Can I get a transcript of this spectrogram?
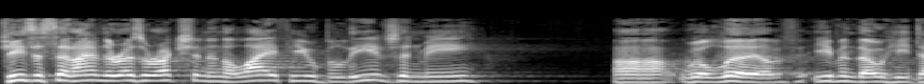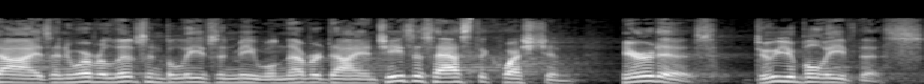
Jesus said, I am the resurrection and the life. He who believes in me uh, will live even though he dies, and whoever lives and believes in me will never die. And Jesus asked the question here it is Do you believe this?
